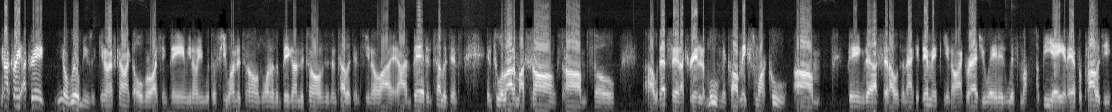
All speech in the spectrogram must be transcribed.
you know, I create, I create, you know, real music. You know, that's kind of like the overarching theme. You know, with a few undertones. One of the big undertones is intelligence. You know, I, I embed intelligence into a lot of my songs. Um, so, uh, with that said, I created a movement called Make Smart Cool. Um, being that I said I was an academic, you know, I graduated with my BA in anthropology.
